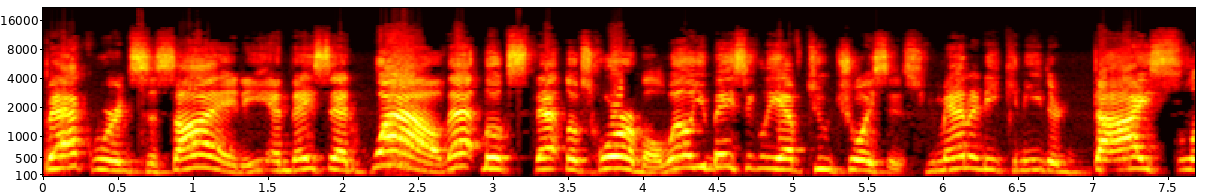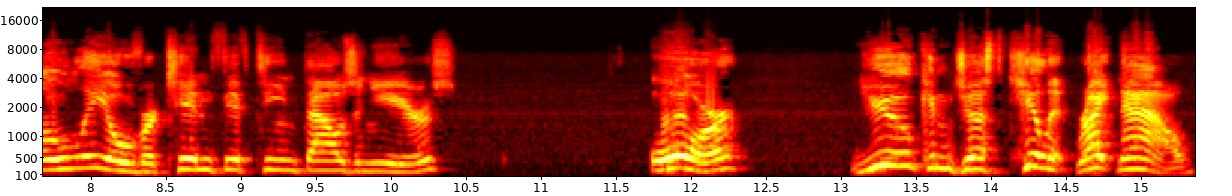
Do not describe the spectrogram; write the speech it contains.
backward society, and they said, "Wow, that looks that looks horrible." Well, you basically have two choices. Humanity can either die slowly over 10, 15,000 years, or you can just kill it right now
